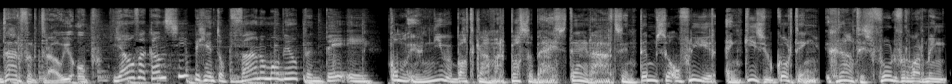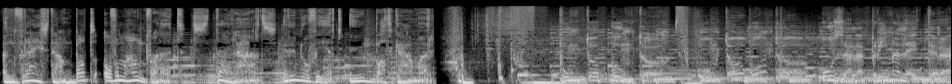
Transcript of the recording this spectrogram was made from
daar vertrouw je op. Jouw vakantie begint op vanomobiel.be. Kom uw nieuwe badkamer passen bij Stijlaarts in Temse of Lier en kies uw korting. Gratis vloerverwarming, een vrijstaand bad of een hangtoilet. Stijlaarts renoveert uw badkamer. Punto punto. Punto punto. Usa la prima lettera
